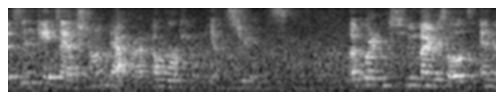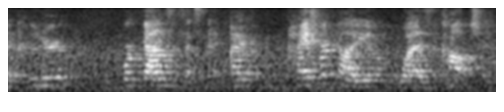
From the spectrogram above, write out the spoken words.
This indicates I have a strong background of working with young students. According to my results and the Kuder Work Values Assessment, my highest work value was accomplishment.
